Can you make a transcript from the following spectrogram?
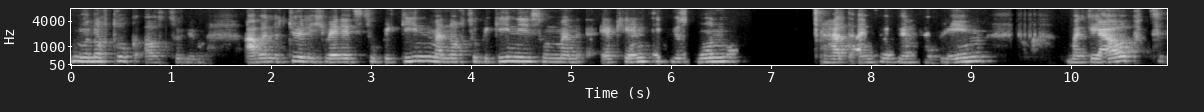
nur noch Druck auszuüben. Aber natürlich, wenn jetzt zu Beginn, man noch zu Beginn ist und man erkennt, die Person hat einfach ein Problem, man glaubt,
